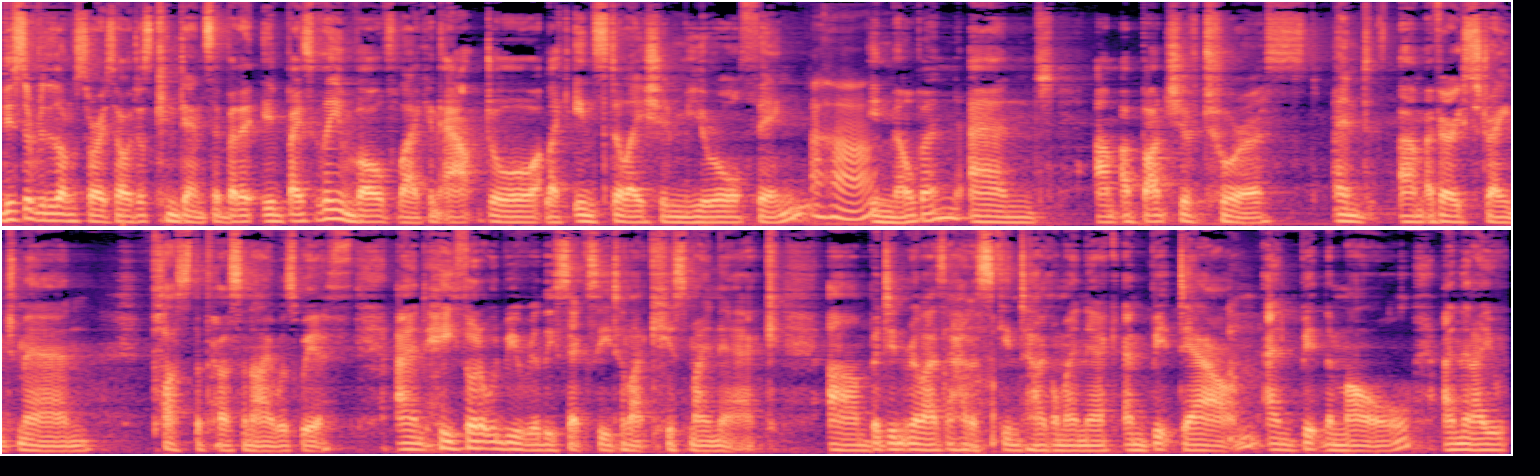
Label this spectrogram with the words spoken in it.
This is a really long story, so I'll just condense it. But it, it basically involved like an outdoor like installation mural thing in Melbourne, and um, a bunch of tourists and um, a very strange man plus the person I was with. And he thought it would be really sexy to like kiss my neck, um, but didn't realize I had a skin tag on my neck and bit down and bit the mole. And then I,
